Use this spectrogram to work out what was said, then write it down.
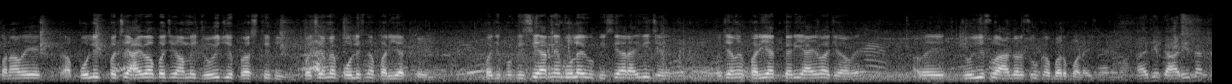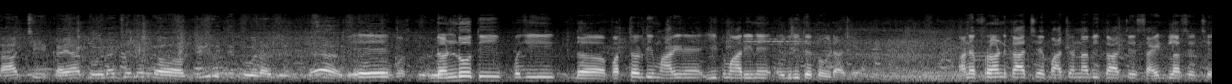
પણ હવે પોલીસ પછી આવ્યા પછી અમે જોઈ જે પરિસ્થિતિ. પછી અમે પોલીસને ફરિયાદ કરી. પછી પીસીઆરને બોલાવ્યું પીસીઆર આવી છે. પછી અમે ફરિયાદ કરી, આવ્યા છે હવે. હવે જોઈશું આગળ શું ખબર પડે છે એમાં. આ જે ગાડીના કાચ છે કયા તોડ્યા છે ને કેવી રીતે તોડ્યા છે? એ દંડોથી પછી પથ્થરથી મારીને ઈંટ મારીને એવી રીતે તોડ્યા છે. અને ફ્રન્ટ કાચ છે પાછળના બી કાચ છે સાઈડ ગ્લાસેસ છે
